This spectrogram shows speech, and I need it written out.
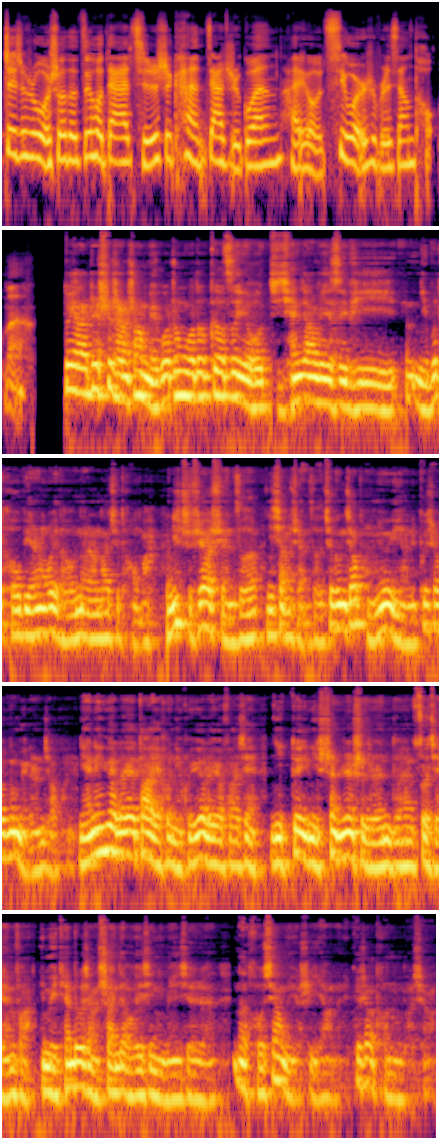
这就是我说的。最后，大家其实是看价值观还有气味是不是相投嘛？对啊，这市场上美国、中国都各自有几千家 VCPE，你不投别人会投，那让他去投嘛。你只需要选择你想选择，就跟交朋友一样，你不需要跟每个人交朋友。年龄越来越大以后，你会越来越发现，你对你甚认识的人，你都想做减法，你每天都想删掉微信里面一些人。那投项目也是一样的，你不需要投那么多项目。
